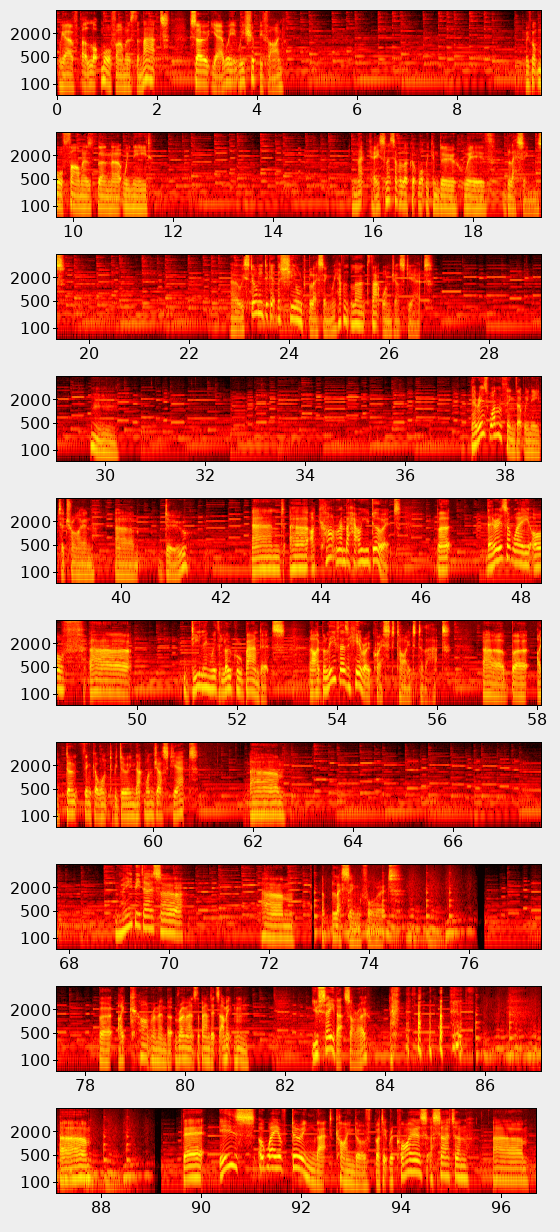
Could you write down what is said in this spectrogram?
we have a lot more farmers than that. So, yeah, we, we should be fine. We've got more farmers than uh, we need. In that case, let's have a look at what we can do with blessings. Uh, we still need to get the shield blessing. We haven't learnt that one just yet. Hmm. There is one thing that we need to try and um, do, and uh, I can't remember how you do it, but there is a way of uh, dealing with local bandits. Now, I believe there's a hero quest tied to that, uh, but I don't think I want to be doing that one just yet. Um, maybe there's a um, a blessing for it. but I can't remember. Romance the Bandits. I mean, hmm. You say that, Sorrow. um, there is a way of doing that, kind of, but it requires a certain. Um,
